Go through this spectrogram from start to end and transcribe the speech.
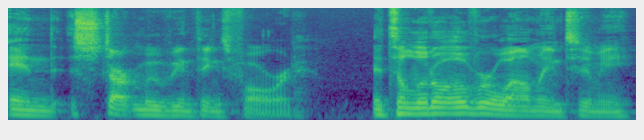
and start moving things forward. It's a little overwhelming to me.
